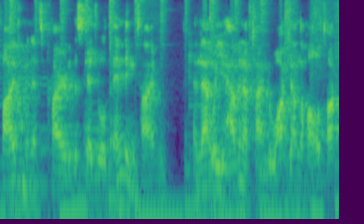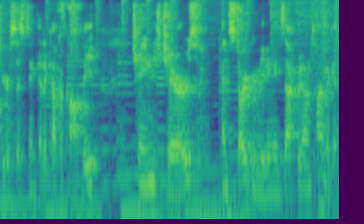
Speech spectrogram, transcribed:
five minutes prior to the scheduled ending time and that way you have enough time to walk down the hall, talk to your assistant, get a cup of coffee, change chairs, and start your meeting exactly on time again.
